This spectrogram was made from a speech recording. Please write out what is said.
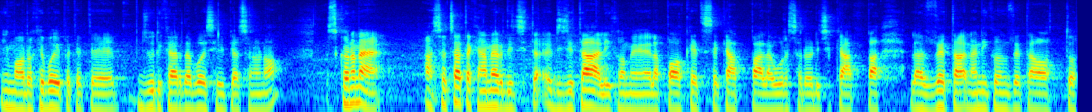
in modo che voi potete giudicare da voi se vi piacciono o no. Secondo me associate a camere digitali come la Pocket 6K, la Ursa 12K, la, Z, la Nikon Z8,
